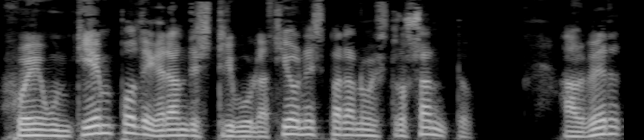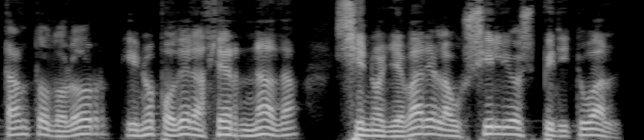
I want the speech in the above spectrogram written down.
Fue un tiempo de grandes tribulaciones para nuestro santo, al ver tanto dolor y no poder hacer nada sino llevar el auxilio espiritual,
